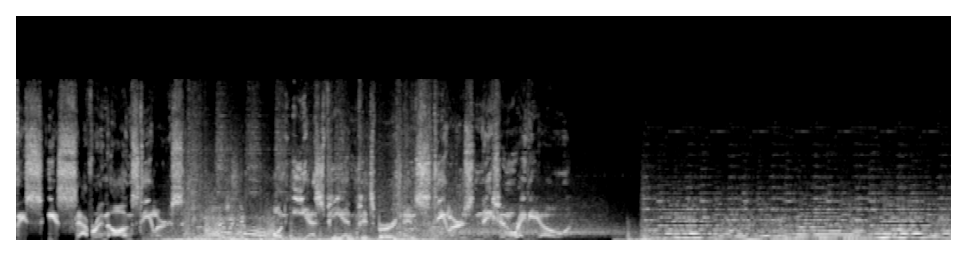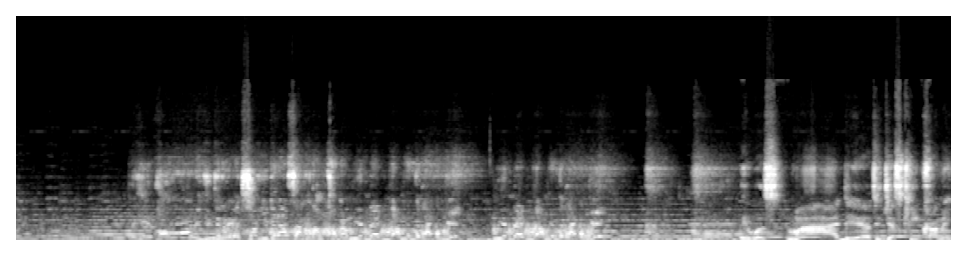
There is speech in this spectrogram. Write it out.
This is Savran on Steelers. On ESPN Pittsburgh and Steelers Nation Radio. Hit hard and you just make sure you get outside. Cause I'm coming, I'm hitting that, I'm hitting it like a brick. I'm hitting that, I'm hitting it like a brick. It was my idea to just keep coming.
